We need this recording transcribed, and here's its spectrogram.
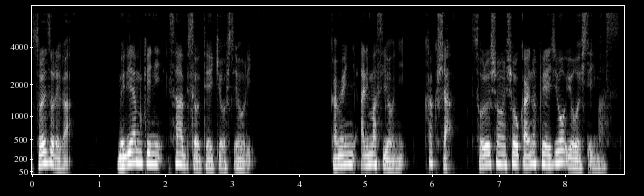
それぞれがメディア向けにサービスを提供しており、画面にありますように各社ソリューション紹介のページを用意しています。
